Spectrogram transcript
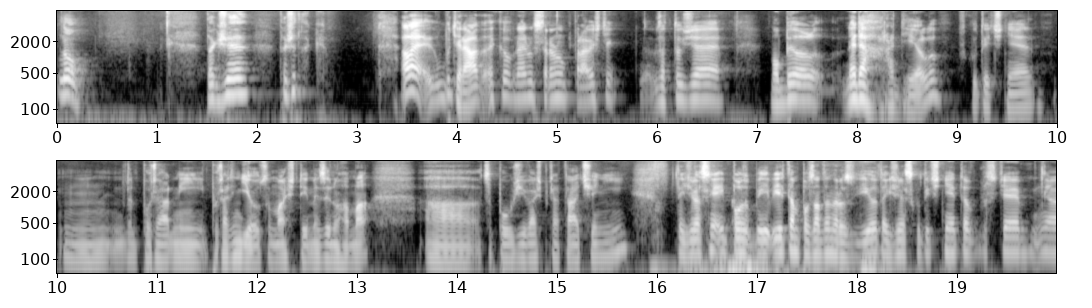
No, takže, takže tak. Ale buď rád, jako na jednu stranu právě ještě za to, že mobil nedahradil skutečně mm, ten pořádný, pořádný díl, co máš ty mezi nohama, a co používáš při natáčení. Takže vlastně i po, je tam poznat ten rozdíl, takže skutečně je to prostě eh,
